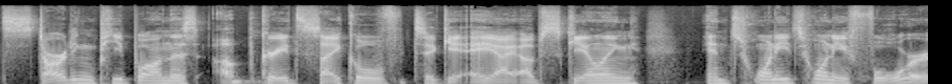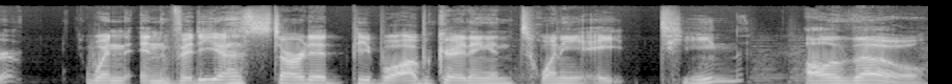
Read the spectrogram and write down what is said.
starting people on this upgrade cycle to get AI upscaling in 2024 when NVIDIA started people upgrading in 2018? Although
